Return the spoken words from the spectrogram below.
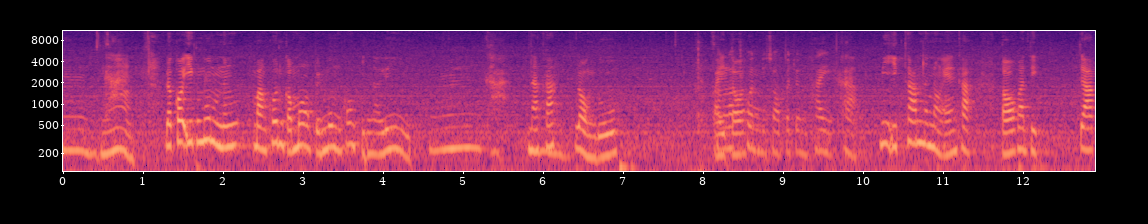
อืมอืม แล้วก็อีกมุมนึงบางคนก็มองเป็นมุมของกินนารีอืมค่ะนะคะอืมลองดู ไปสำหต่รัอบคนที่ชอบประจนภัยค่ะค่ะ มีอีกถ้ำหนึ่งน้องแอนค่ะ ต่อกันติจาก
